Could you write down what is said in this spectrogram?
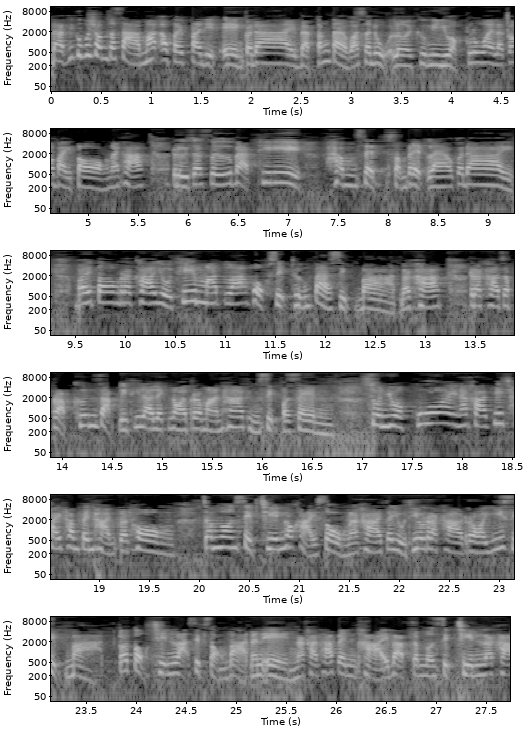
แบบที่คุณผู้ชมจะสามารถเอาไปประดิษฐ์เองก็ได้ แบบตั้งแต่วัสดุเลยคือมีหยวกกล้วยแล้วก็ใบตองนะคะ หรือจะซื้อแบบที่ทำเสร็จสำเร็จแล้วก็ได้ ใบตองราคาอยู่ที่มัดละ 60ถึง80 บาทนะคะ ราคาจะปรับขึ้นจากปีที่แล้วเล็กน้อยประมาณ 5-10%ส่วนหยวกกล้วยนะคะที่ใช้ทำเป็นฐานกระทงจำนวน 10 ชิ้นเขาขายส่งนะคะ จะอยู่ที่ราคา 120 บาทก็ตกชิ้นละ 12 บาทนั่นเองนะคะ ถ้าเป็นขายแบบจำนวน 10 ชิ้นนะคะ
